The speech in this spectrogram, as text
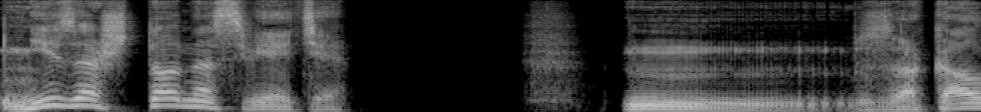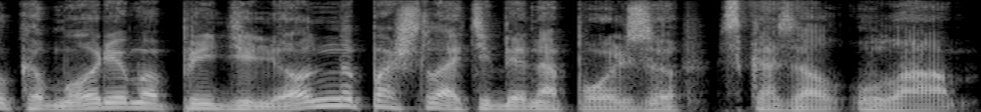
Ни за что на свете». «М «Закалка морем определенно пошла тебе на пользу», — сказал Улам.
